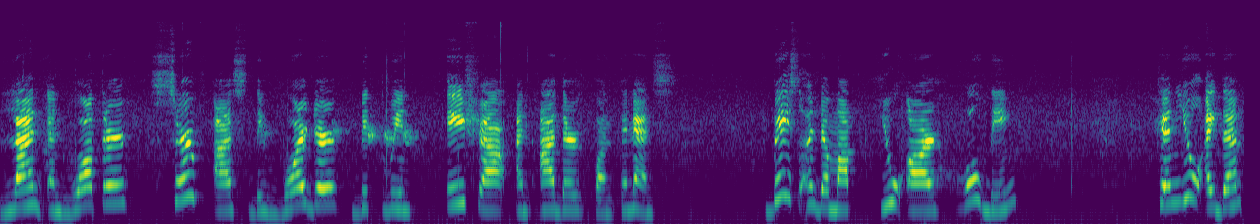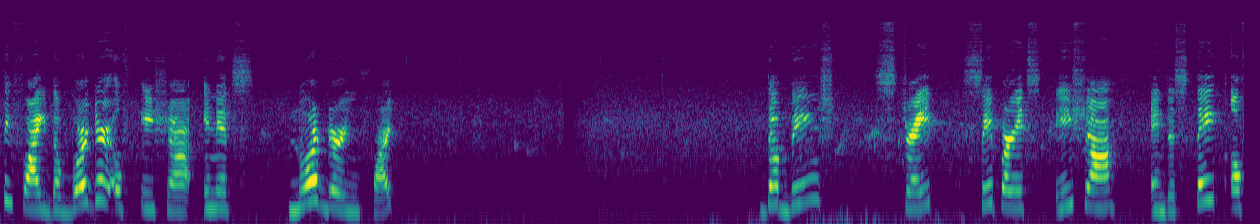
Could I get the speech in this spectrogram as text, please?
land and water serve as the border between Asia and other continents. Based on the map you are holding, can you identify the border of Asia in its northern part? The Bering Strait separates Asia and the state of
